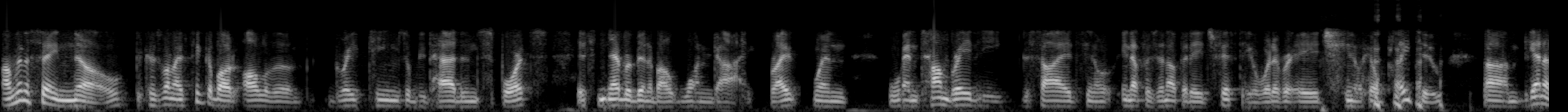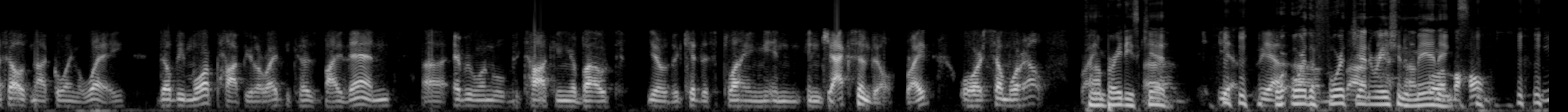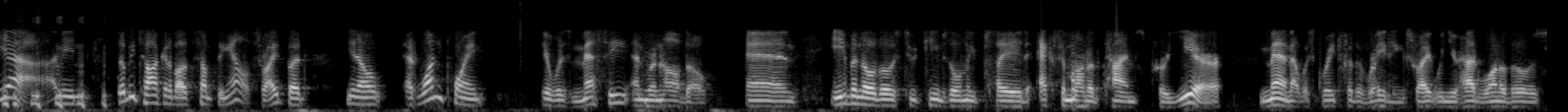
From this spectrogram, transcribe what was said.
I'm going to say no because when I think about all of the great teams that we've had in sports, it's never been about one guy, right? When when Tom Brady decides, you know, enough is enough at age 50 or whatever age you know he'll play to, um, the NFL is not going away. They'll be more popular, right? Because by then uh, everyone will be talking about you know the kid that's playing in in Jacksonville, right, or somewhere else, right? Tom Brady's kid. Um, yeah, yeah. Or- or the um, fourth uh, generation of uh, or Mannings. Mahomes. yeah, I mean, they'll be talking about something else, right? But you know, at one point, it was Messi and Ronaldo, and even though those two teams only played X amount of times per year, man, that was great for the ratings, right? When you had one of those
